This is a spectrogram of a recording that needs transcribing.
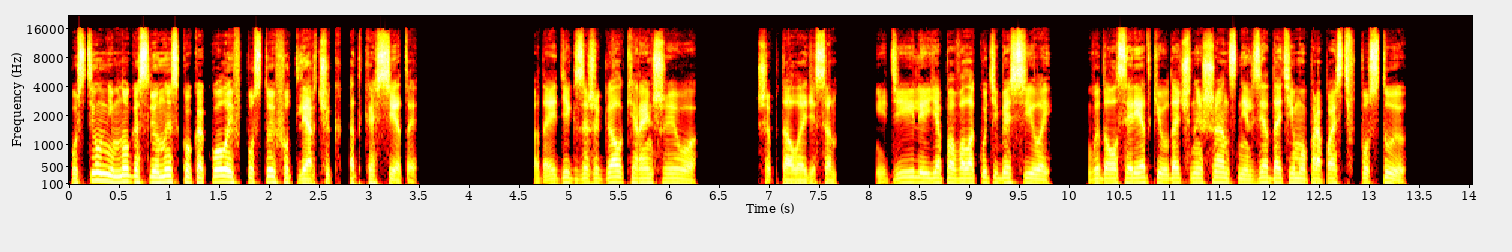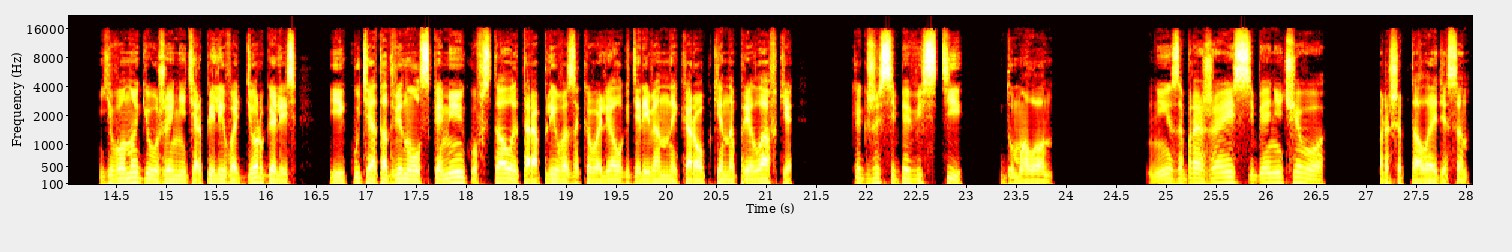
пустил немного слюны с Кока-Колой в пустой футлярчик от кассеты. «Подойди к зажигалке раньше его», — шептал Эдисон. «Иди, или я поволоку тебя силой. Выдался редкий удачный шанс, нельзя дать ему пропасть впустую». Его ноги уже нетерпеливо дергались, и Кути отодвинул скамейку, встал и торопливо заковылял к деревянной коробке на прилавке. «Как же себя вести?» — думал он. «Не изображай из себя ничего», — прошептал Эдисон.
